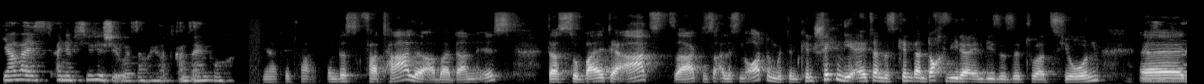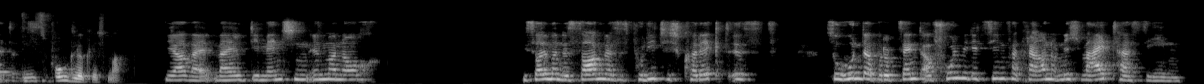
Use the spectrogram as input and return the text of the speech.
Ja, weil es eine psychische Ursache hat, ganz einfach. Ja, total. Und das Fatale aber dann ist, dass sobald der Arzt sagt, das ist alles in Ordnung mit dem Kind, schicken die Eltern das Kind dann doch wieder in diese Situation, äh, die es unglücklich macht. Ja, weil, weil die Menschen immer noch, wie soll man das sagen, dass es politisch korrekt ist, zu 100 Prozent auf Schulmedizin vertrauen und nicht weitersehen.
